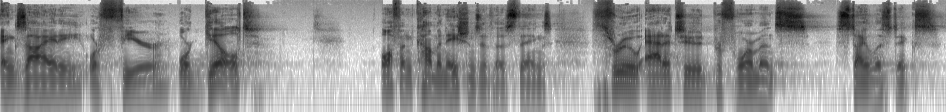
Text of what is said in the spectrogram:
anxiety or fear or guilt, often combinations of those things, through attitude, performance, stylistics,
